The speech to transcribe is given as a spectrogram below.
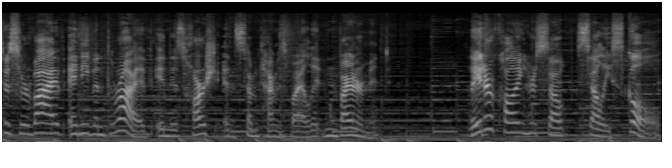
to survive and even thrive in this harsh and sometimes violent environment. Later calling herself Sally Skull,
